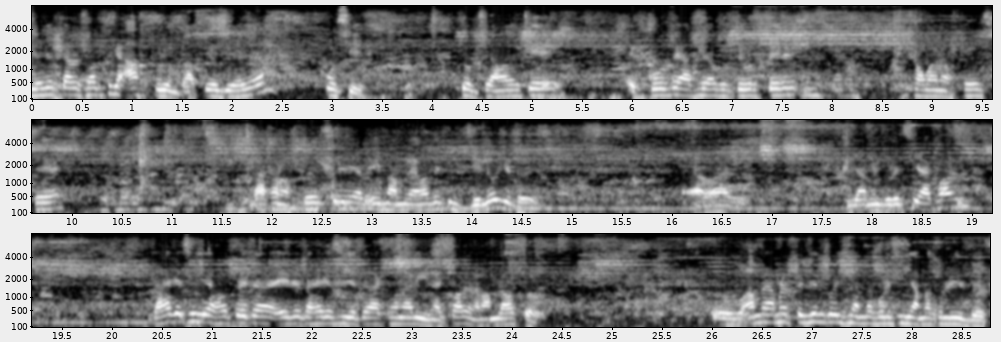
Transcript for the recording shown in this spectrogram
দুই হাজার তেরো সাল থেকে আজ পর্যন্ত, আজকে দুই হাজার পঁচিশ। চলছে আমাদেরকে কোর্টে আসা যাওয়া করতে করতে সময় নষ্ট হয়েছে, টাকা নষ্ট হয়েছে, আর এই মামলায় আমাদেরকে জেলেও যেতে হয়েছে। আবার জামিন করেছি এখন। দেখা গেছে যে হয়তো এটা, এই যে দেখা গেছে যেটা এখন আর ই না, চলে না মামলা অচল তো আমরা আমরা প্রেজেন্ট করেছি, আমরা বলেছি যে আমরা কোনো নির্দোষ।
